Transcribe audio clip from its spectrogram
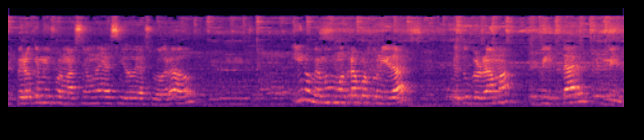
Espero que mi información haya sido de su agrado y nos vemos en otra oportunidad de tu programa Vitalmente.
